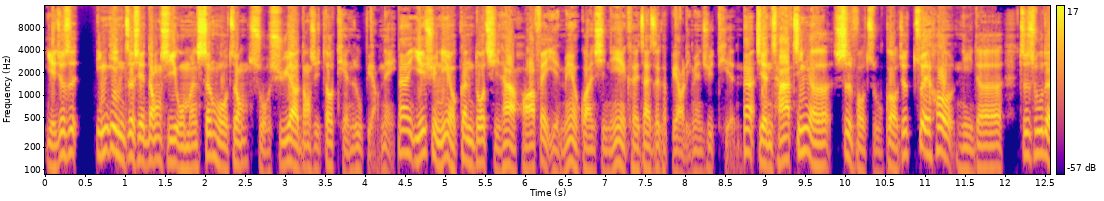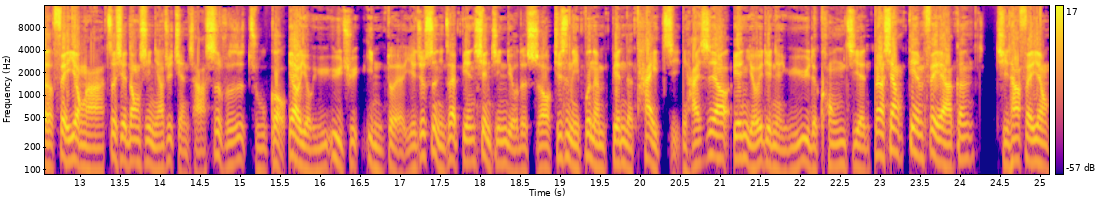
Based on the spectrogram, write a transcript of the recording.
也就是因应这些东西，我们生活中所需要的东西都填入表内。那也许你有更多其他的花费也没有关系，你也可以在这个表里面去填。那检查金额是否足够，就最后你的支出的费用啊，这些东西你要去检查是不是足够，要有余裕去应对。也就是你在编现金流的时候，其实你不能编得太紧，你还是要编有一点点余裕的空间。那像电费啊，跟其他费用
